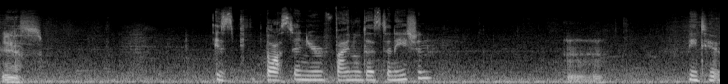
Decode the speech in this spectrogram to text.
Yes, Is Boston your final destination? Mm-hmm. Me too.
